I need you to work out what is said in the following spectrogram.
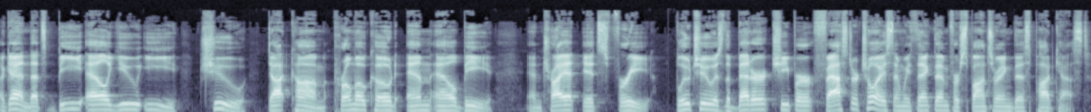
Again, that's B L U E chew.com, promo code MLB, and try it. It's free. Blue Chew is the better, cheaper, faster choice, and we thank them for sponsoring this podcast.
